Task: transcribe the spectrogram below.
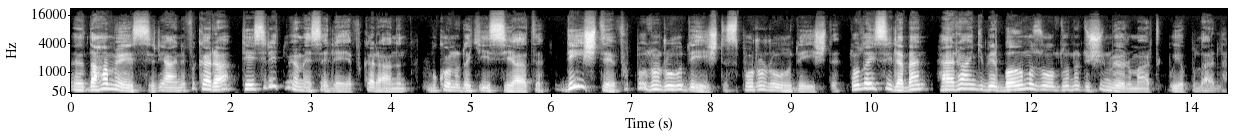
e, daha müessir. Yani fıkara tesir etmiyor meseleye fıkaranın bu konudaki hissiyatı. Değişti. Futbolun ruhu değişti. Sporun ruhu değişti. Dolayısıyla ben herhangi bir bağımız olduğunu düşünmüyorum artık bu yapılarla.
